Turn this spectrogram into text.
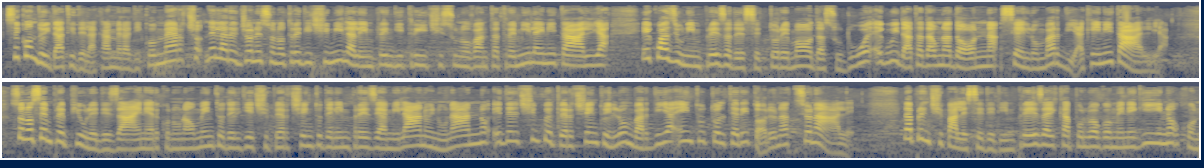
Secondo i dati della Camera di Commercio, nella regione sono 13.000 le imprenditrici su 93.000 in Italia e quasi un'impresa del settore moda su due è guidata da una donna, sia in Lombardia che in Italia. Sono sempre più le designer, con un aumento del 10% delle imprese a Milano in un anno e del 5% in Lombardia e in tutto il territorio nazionale. La principale sede di impresa è il capoluogo Meneghino, con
